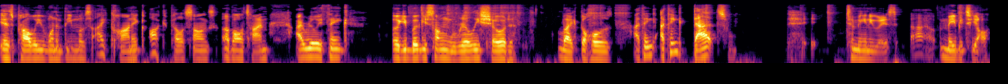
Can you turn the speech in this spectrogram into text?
is probably one of the most iconic acapella songs of all time. I really think Oogie Boogie song really showed like the whole. I think I think that's to me, anyways. Uh, maybe to y'all.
